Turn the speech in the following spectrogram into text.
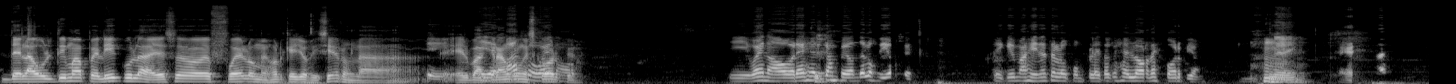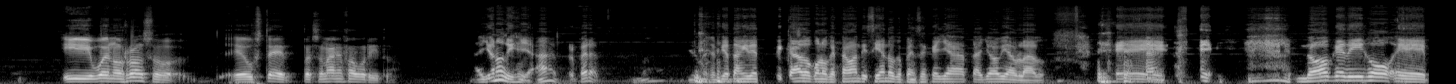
de la última película, eso fue lo mejor que ellos hicieron, la, el background con Scorpio. y bueno, ahora es el campeón de los dioses. Así que imagínate lo completo que es el Lord Scorpion. y bueno, Ronzo, eh, usted, personaje favorito. Ah, yo no dije ya, ah, pero espérate. Yo me sentía tan identificado con lo que estaban diciendo que pensé que ya hasta yo había hablado. Eh, no que digo, eh,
